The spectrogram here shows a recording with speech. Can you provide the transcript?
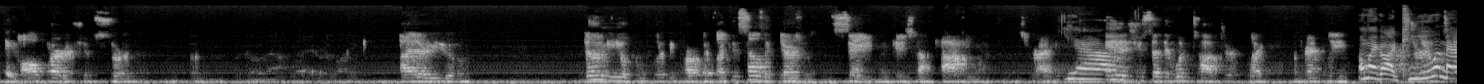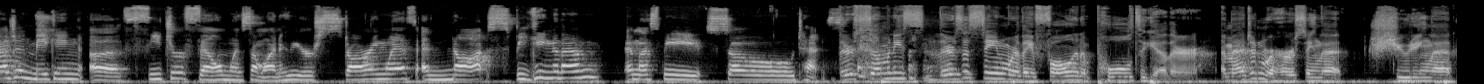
I think all partnerships sort of go that way, or like either you doesn't mean you'll completely part with. Like it sounds like theirs was insane. Like they stopped talking afterwards, right? yeah, And as you said, they wouldn't talk to like apparently. Oh my god, can you imagine takes. making a feature film with someone who you're starring with and not speaking to them? It must be so tense. There's so many. There's a scene where they fall in a pool together. Imagine rehearsing that, shooting that,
